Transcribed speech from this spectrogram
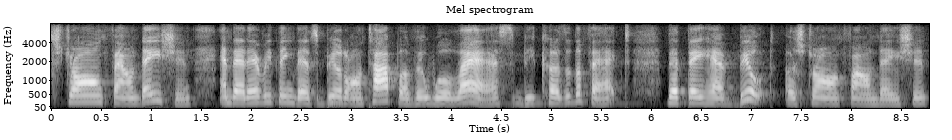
strong foundation and that everything that's built on top of it will last because of the fact that they have built a strong foundation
